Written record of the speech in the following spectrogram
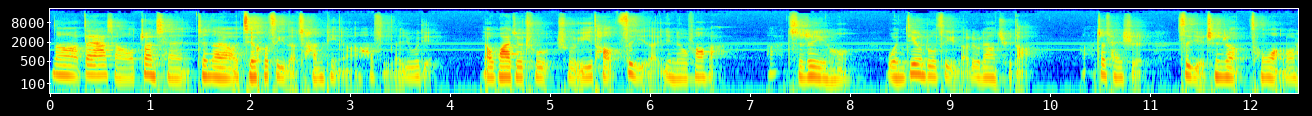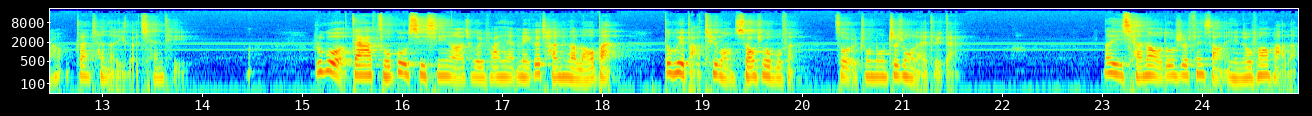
那大家想要赚钱，真的要结合自己的产品啊和自己的优点，要挖掘出属于一套自己的引流方法啊，持之以恒，稳定住自己的流量渠道啊，这才是自己真正从网络上赚钱的一个前提啊。如果大家足够细心啊，就会发现每个产品的老板都会把推广销售部分作为重中之重来对待。那以前呢，我都是分享引流方法的，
